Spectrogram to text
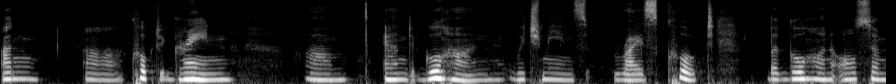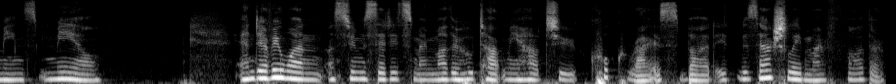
uncooked uh, grain, um, and gohan, which means rice cooked, but gohan also means meal. And everyone assumes that it's my mother who taught me how to cook rice, but it was actually my father.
